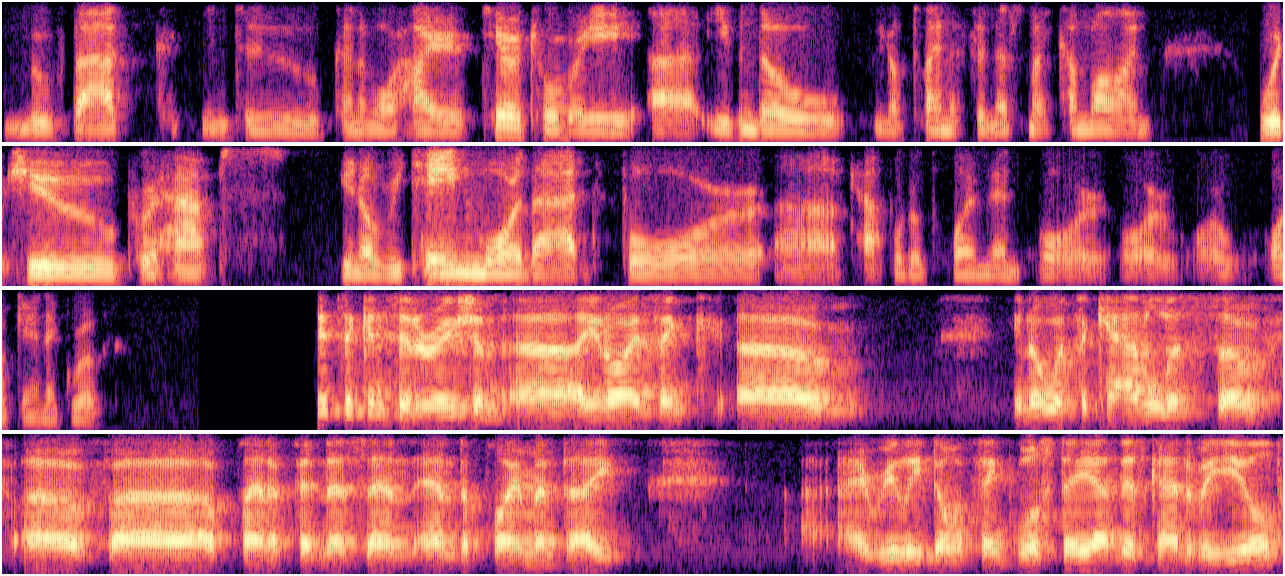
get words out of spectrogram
move back into kind of more higher territory, uh, even though, you know, Planet Fitness might come on, would you perhaps, you know, retain more of that for uh, capital deployment or organic growth? It's a consideration. Uh, you know, I think, um, you know, with the catalysts of uh, Planet Fitness and deployment, I really don't think we'll stay at this kind of a yield.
